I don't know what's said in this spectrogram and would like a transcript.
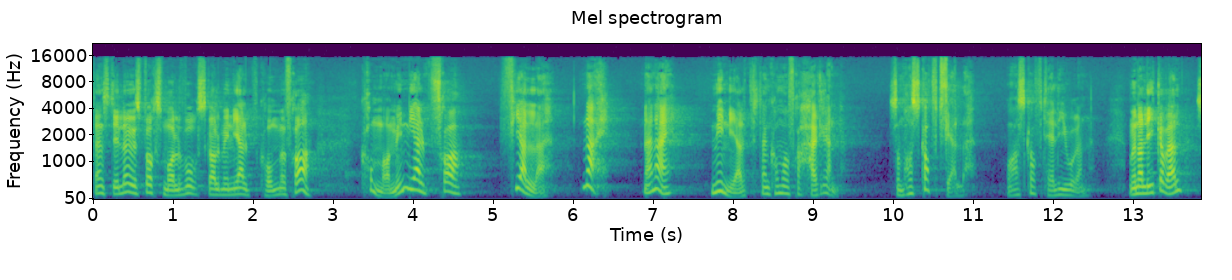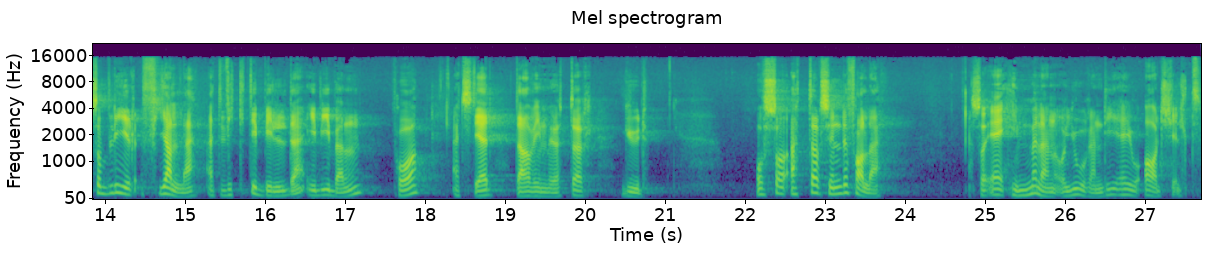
Den stiller jo spørsmål hvor skal min hjelp komme fra. Kommer min hjelp fra fjellet? Nei. Nei, nei. Min hjelp den kommer fra Herren, som har skapt fjellet og har skapt hele jorden. Men allikevel så blir fjellet et viktig bilde i Bibelen på et sted der vi møter Gud. Også etter syndefallet så er himmelen og jorden de er jo adskilt.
